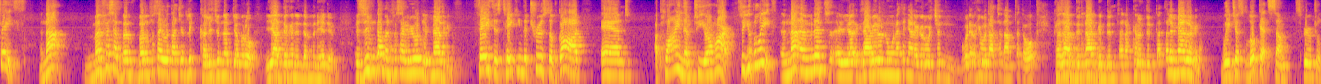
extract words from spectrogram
faith. እና መንፈሳ- በ- በመንፈሳዊ ህይወታችን ልክ ከልጅነት ጀምሮ እያደግን እንደምንሄድም እዚህም ጋር መንፈሳዊ ህይወት የሚያድግ ነው። Faith is taking the truths of God and applying them to your heart. So you believe. እና እምነት የእግዚአብሔርን እውነተኛ ነገሮችን ወደ ህይወታችን አምጥቶ ከዛ እንድናድግ፣ እንድንጠነክር፣ እንድንቀጥል የሚያደርግ ነው We just looked at some spiritual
